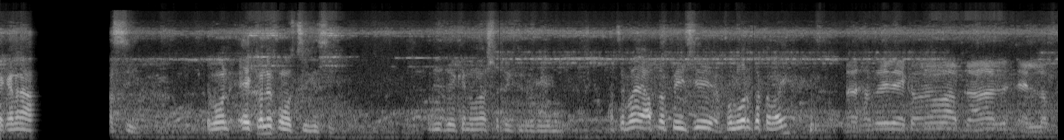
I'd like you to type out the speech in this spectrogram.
এখানে আছি এবং এখানে পৌঁছে গেছি। দেখেন ওনার সাথে কি আচ্ছা ভাই আপনার পেজে ফলোয়ার কত ভাই? আলহামদুলিল্লাহ এখনও আপনার এক লক্ষ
